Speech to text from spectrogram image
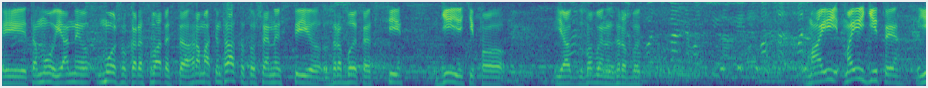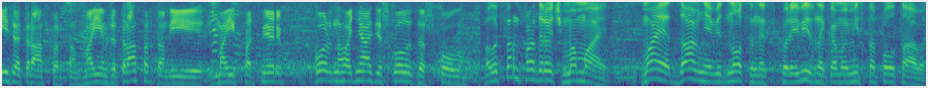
І тому я не можу користуватися громадським транспортом, тому що я не встигаю зробити всі дії, які я повинен зробити. Мої, мої діти їздять транспортом, моїм же транспортом і моїх партнерів кожного дня зі школи за школу. Олександр Федорович Мамай має давні відносини з перевізниками міста Полтави.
